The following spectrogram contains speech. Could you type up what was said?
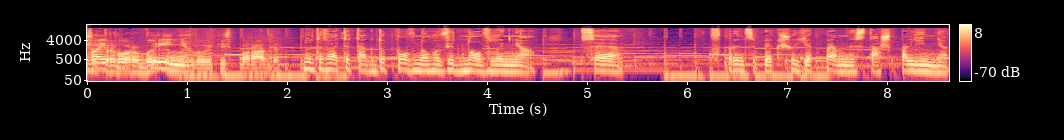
що треба робити? вейпокуріння? Можливо, якісь поради. Ну давайте так, до повного відновлення це. В принципі, якщо є певний стаж паління,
